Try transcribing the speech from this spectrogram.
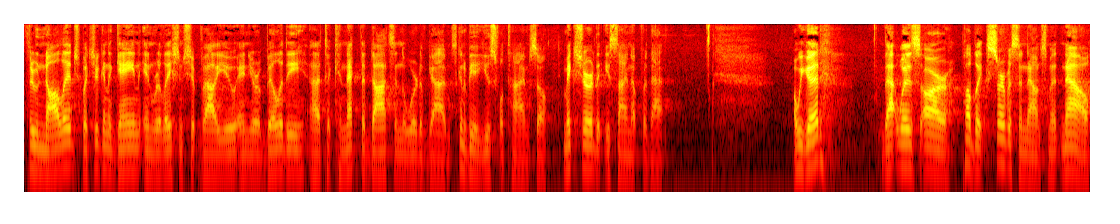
through knowledge, but you're going to gain in relationship value and your ability uh, to connect the dots in the Word of God. It's going to be a useful time, so make sure that you sign up for that. Are we good? That was our public service announcement. Now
